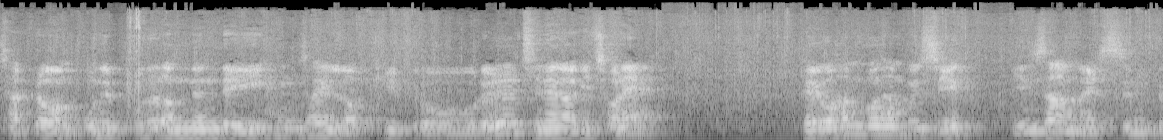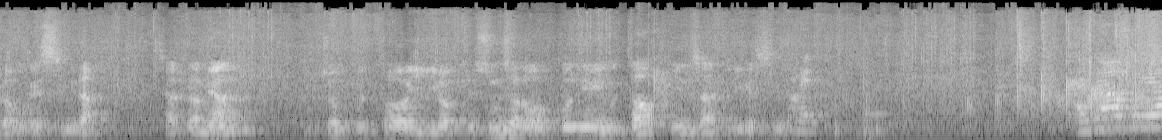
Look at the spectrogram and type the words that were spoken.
자, 그럼 오늘 불을 얻는 데이 행사인 럭키 드로우를 진행하기 전에 배우 한 분 한 분씩 인사 말씀 들어보겠습니다. 자, 그러면 이쪽부터 이렇게 순서로 꽃님이부터 인사드리겠습니다. 네. 안녕하세요.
